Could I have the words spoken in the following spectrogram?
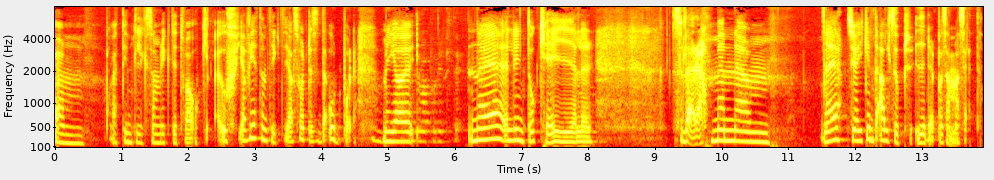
Um, att det inte liksom riktigt var okej. Usch, jag vet inte riktigt. Jag har svårt att sätta ord på det. Mm. Men jag... Det var på riktigt? Nej, eller inte okej. eller sådär. Men um, nej, så jag gick inte alls upp i det på samma sätt.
